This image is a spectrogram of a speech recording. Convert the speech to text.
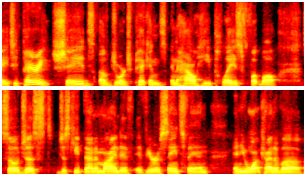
A.T. Perry shades of George Pickens in how he plays football. So just just keep that in mind if if you're a Saints fan and you want kind of a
